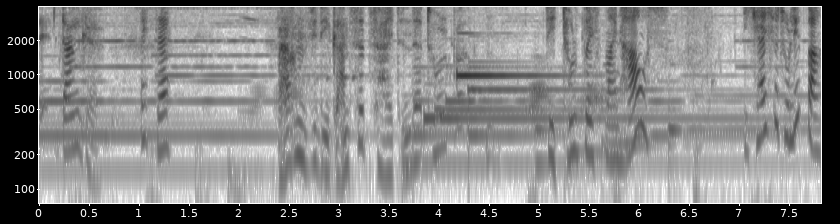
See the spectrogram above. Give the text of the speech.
äh, danke. Bitte. Waren Sie die ganze Zeit in der Tulpe? Die Tulpe ist mein Haus. Ich heiße Tulipa.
